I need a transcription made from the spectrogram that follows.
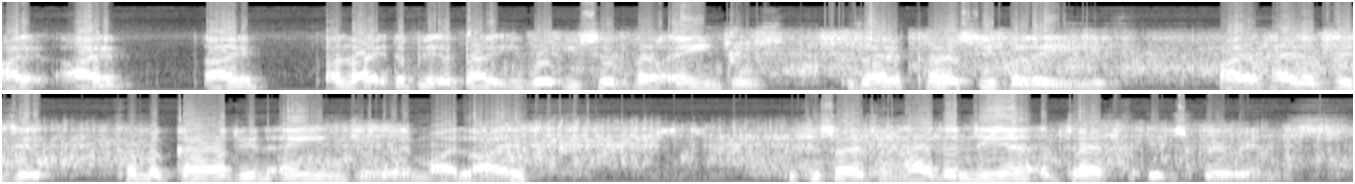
I, I, I, I like the bit about you, what you said about angels, because I personally believe I had a visit from a guardian angel in my life, because I've had a near-death experience.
